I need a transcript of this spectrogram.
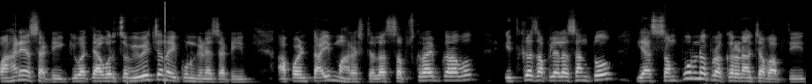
पाहण्यासाठी किंवा त्यावरचं विवेचन ऐकून घेण्यासाठी आपण टाईम महाराष्ट्राला सबस्क्राईब करावं. इतकंच आपल्याला सांगतो या संपूर्ण प्रकरणाच्या बाबतीत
